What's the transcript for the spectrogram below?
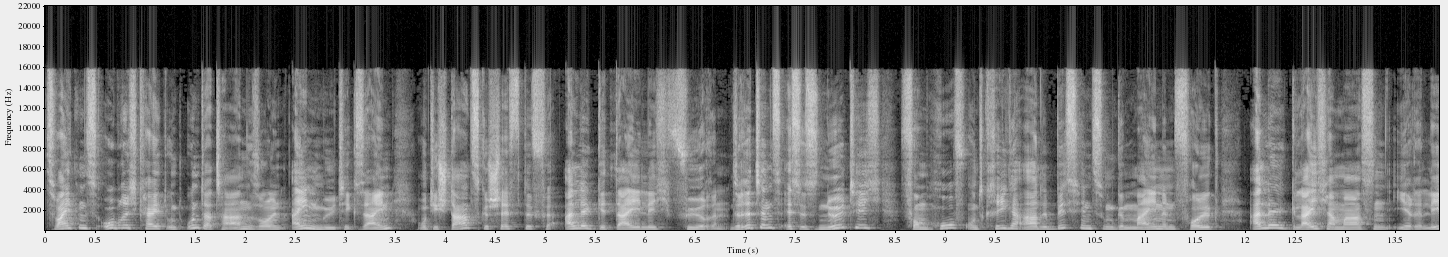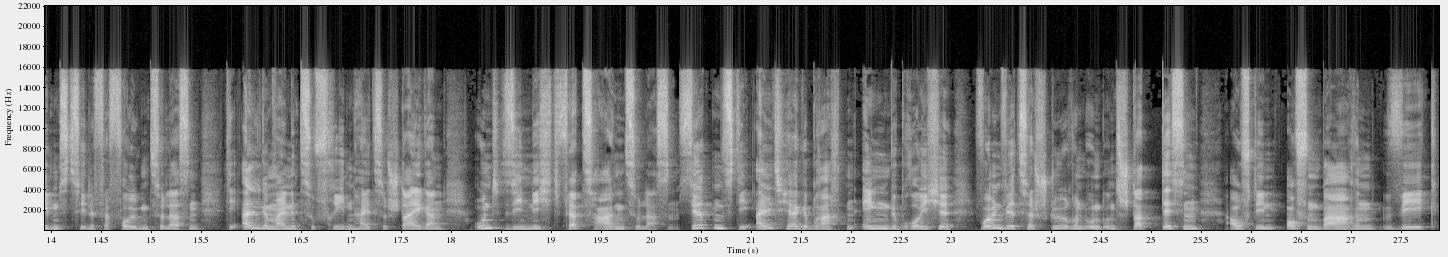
Zweitens, Obrigkeit und Untertan sollen einmütig sein und die Staatsgeschäfte für alle gedeihlich führen. Drittens, es ist nötig, vom Hof- und Kriegeradel bis hin zum gemeinen Volk alle gleichermaßen ihre Lebensziele verfolgen zu lassen, die allgemeine Zufriedenheit zu steigern und sie nicht verzagen zu lassen. Viertens, die althergebrachten engen Gebräuche wollen wir zerstören und uns stattdessen auf den offenbaren Weg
